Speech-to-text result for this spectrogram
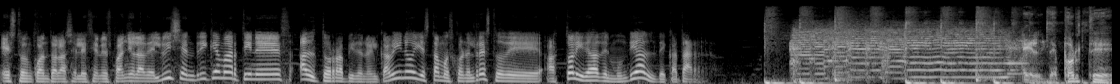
Esto en cuanto a la selección española de Luis Enrique Martínez, alto rápido en el camino y estamos con el resto de actualidad del Mundial de Qatar. El deporte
